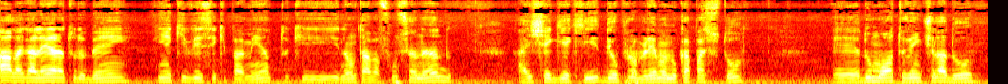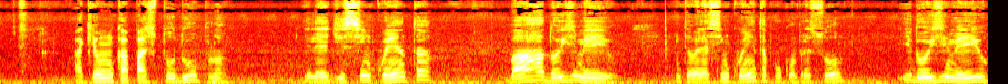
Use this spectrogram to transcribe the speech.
Fala galera, tudo bem? Vim aqui ver esse equipamento que não estava funcionando. Aí cheguei aqui, deu problema no capacitor é, do moto ventilador. Aqui é um capacitor duplo, ele é de 50 barra 2,5. Então ele é 50 para o compressor e 2,5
